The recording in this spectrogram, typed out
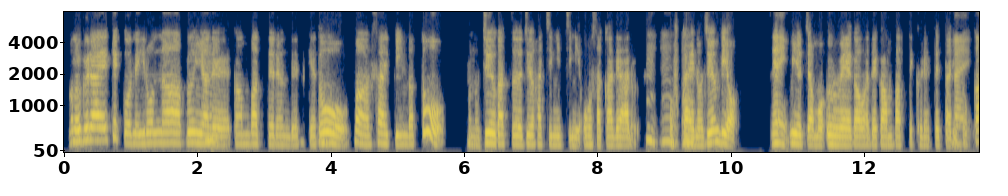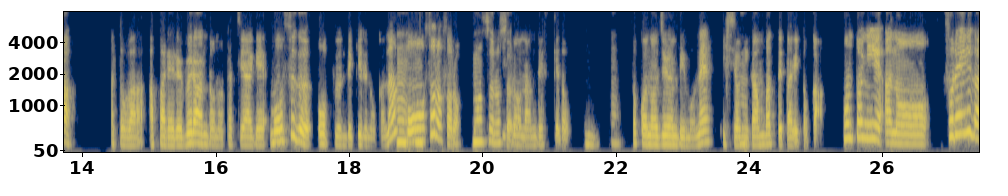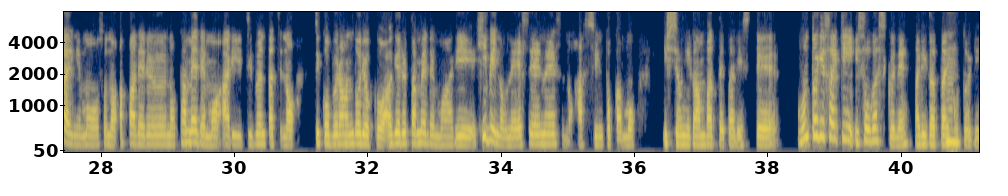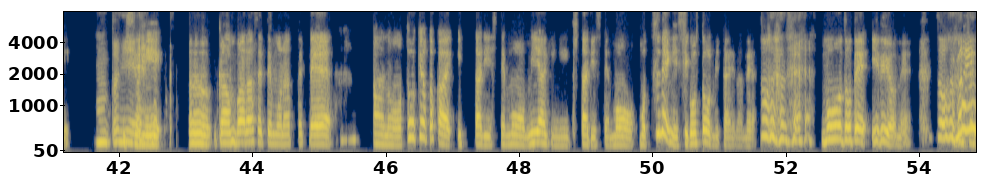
このぐらい結構ね、いろんな分野で頑張ってるんですけど、うん、まあ最近だと、この10月18日に大阪であるオフ会の準備をね、みゆちゃんも運営側で頑張ってくれてたりとか、あとはアパレルブランドの立ち上げ、もうすぐオープンできるのかな、うんもうそろそろ。もうそろそろ。そうなんですけど、うん、うん、そこの準備もね、一緒に頑張ってたりとか、うん、本当に、あのー、それ以外にも、そのアパレルのためでもあり、自分たちの自己ブランド力を上げるためでもあり、日々のね、SNS の発信とかも一緒に頑張ってたりして、本当に最近忙しくね、ありがたいことに。本当に。一緒にうん、頑張らせてもらってて、あの、東京とか行ったりしても、宮城に来たりしても、もう常に仕事みたいなね。そうだね。モードでいるよね。そうだね。この間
